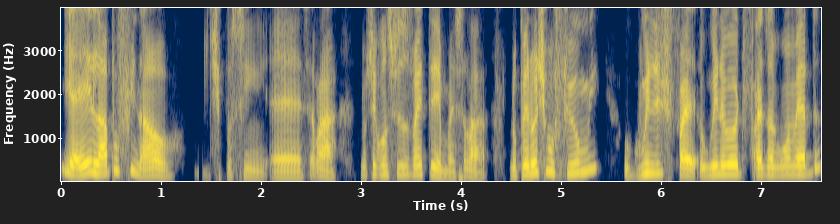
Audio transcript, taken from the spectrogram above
E aí lá pro final, tipo assim, é, sei lá, não sei quantos filmes vai ter, mas sei lá, no penúltimo filme, o Grindelwald faz, o Grindelwald faz alguma merda,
